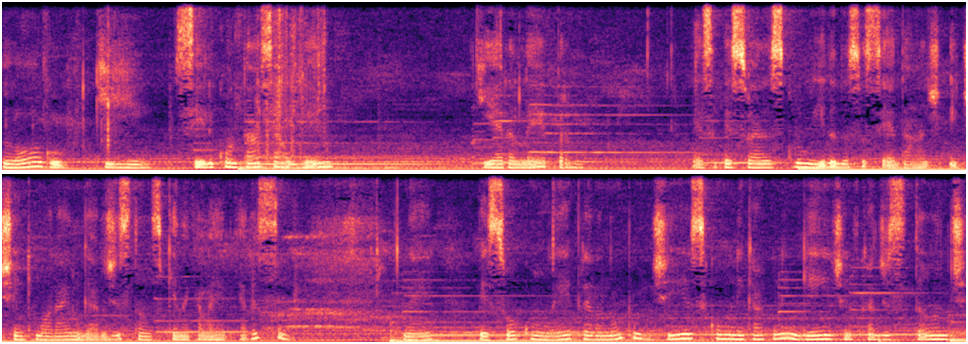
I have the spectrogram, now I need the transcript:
Logo que, se ele contasse a alguém que era lepra, essa pessoa era excluída da sociedade e tinha que morar em lugares distantes, porque naquela época era assim, né? Pessoa com lepra, ela não podia se comunicar com ninguém, tinha que ficar distante,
